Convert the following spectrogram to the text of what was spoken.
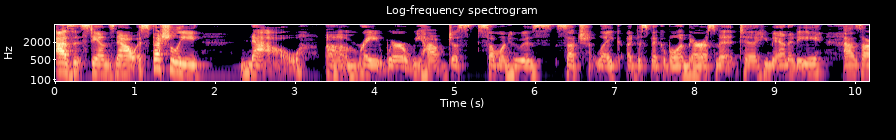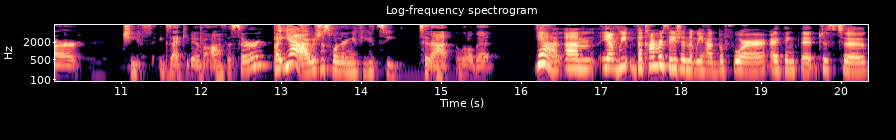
as it stands now, especially now, um, right, where we have just someone who is such like a despicable embarrassment to humanity as our chief executive officer. But yeah, I was just wondering if you could speak to that a little bit. Yeah, um, yeah. We the conversation that we had before. I think that just to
